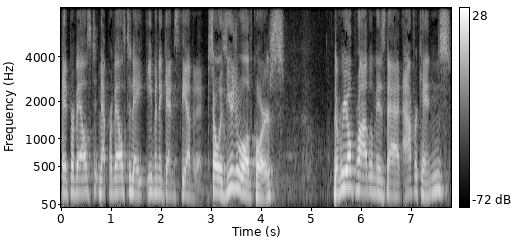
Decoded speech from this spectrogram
It prevails t- that prevails today even against the evidence. So, as usual, of course, the real problem is that Africans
